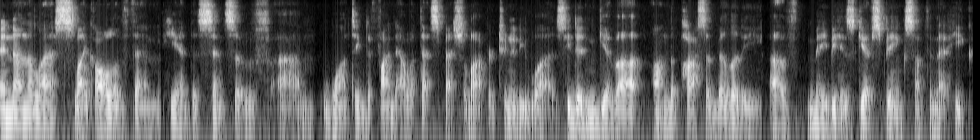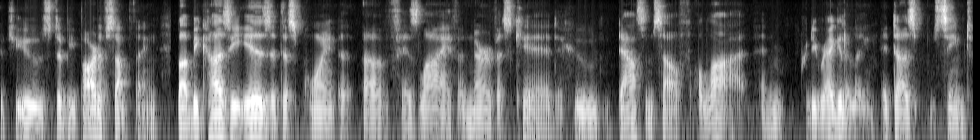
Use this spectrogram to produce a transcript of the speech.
And nonetheless, like all of them, he had this sense of um, wanting to find out what that special opportunity was. He didn't give up on the possibility of maybe his gifts being something that he could use to be part of something. But because he is at this point of his life a nervous kid who doubts himself a lot and pretty regularly, it does seem to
